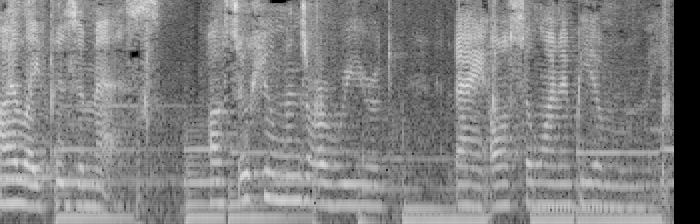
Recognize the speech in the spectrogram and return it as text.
My life is a mess. Also, humans are weird. And I also want to be a mermaid.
